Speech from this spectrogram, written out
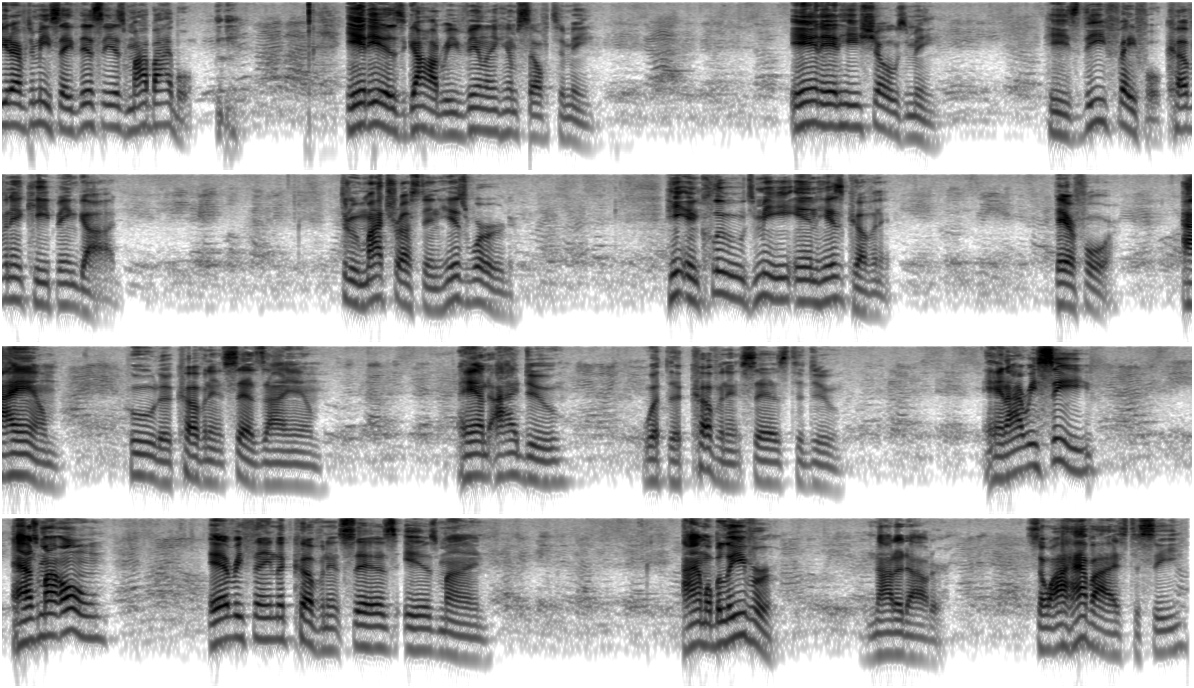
Repeat after me. Say, This is my Bible. it is God revealing himself to me. In it, he shows me. He's the faithful, covenant keeping God. Through my trust in his word, he includes me in his covenant. Therefore, I am who the covenant says I am. And I do what the covenant says to do. And I receive as my own everything the covenant says is mine. I am a believer, not a doubter. So I have eyes to see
